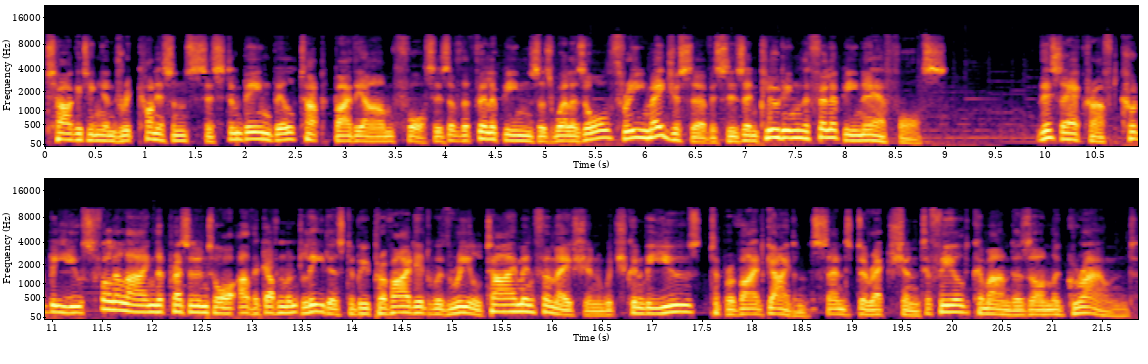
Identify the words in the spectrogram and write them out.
targeting and reconnaissance system being built up by the armed forces of the Philippines as well as all three major services including the Philippine Air Force. This aircraft could be useful allowing the president or other government leaders to be provided with real-time information which can be used to provide guidance and direction to field commanders on the ground.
